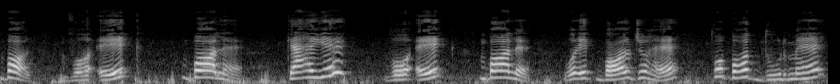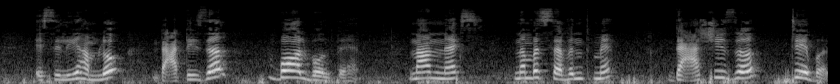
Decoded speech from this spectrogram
बॉल वह एक बॉल है। क्या है ये? वो एक बॉल है। वो एक बॉल जो है, वो बहुत दूर में है, इसलिए हम लोग डैट इज़ अ बॉल बोलते हैं। ना नेक्स्ट नंबर सेवेंथ में डैश इज़ अ टेबल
